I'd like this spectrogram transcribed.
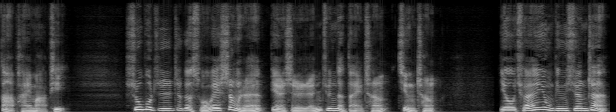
大拍马屁，殊不知这个所谓圣人，便是人君的代称、敬称。有权用兵宣战、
